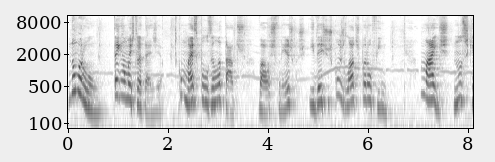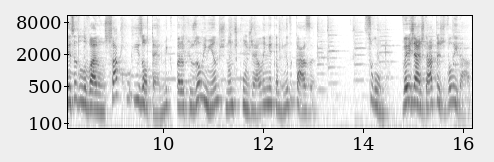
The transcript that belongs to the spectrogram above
Número 1. Tenha uma estratégia. Comece pelos enlatados, vá aos frescos e deixe os congelados para o fim. Mas não se esqueça de levar um saco isotérmico para que os alimentos não descongelem a caminho de casa. Segundo, veja as datas de validade.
